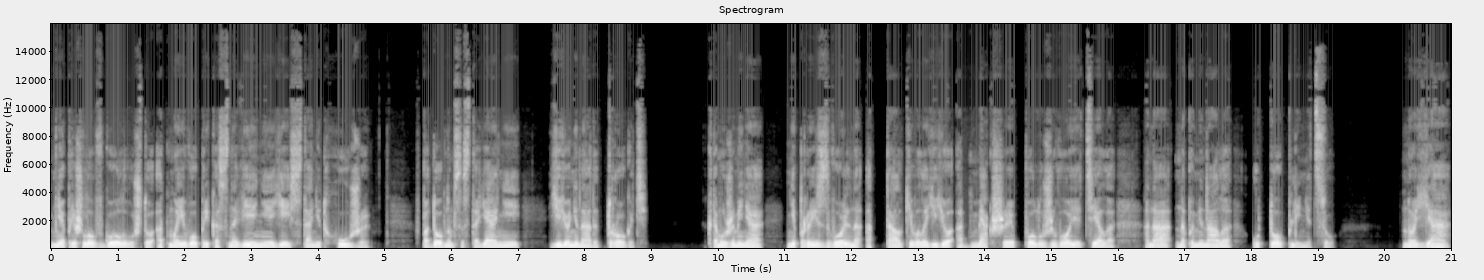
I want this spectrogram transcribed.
Мне пришло в голову, что от моего прикосновения ей станет хуже. В подобном состоянии ее не надо трогать. К тому же меня непроизвольно отталкивало ее обмякшее полуживое тело. Она напоминала утопленницу. Но я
